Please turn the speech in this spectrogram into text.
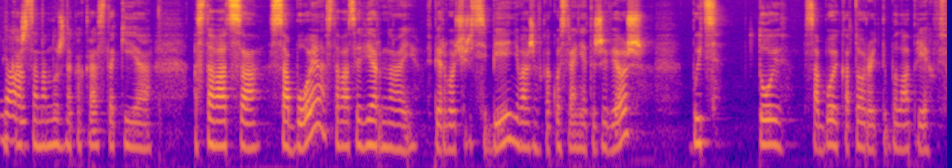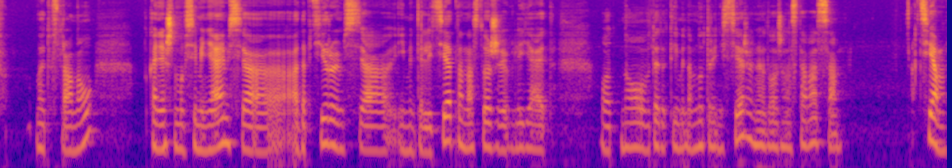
Мне да. кажется, нам нужно как раз таки оставаться собой, оставаться верной в первую очередь себе, неважно в какой стране ты живешь, быть той собой, которой ты была, приехав в эту страну, Конечно, мы все меняемся, адаптируемся, и менталитет на нас тоже влияет. Вот, но вот этот именно внутренний стержень должен оставаться тем,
